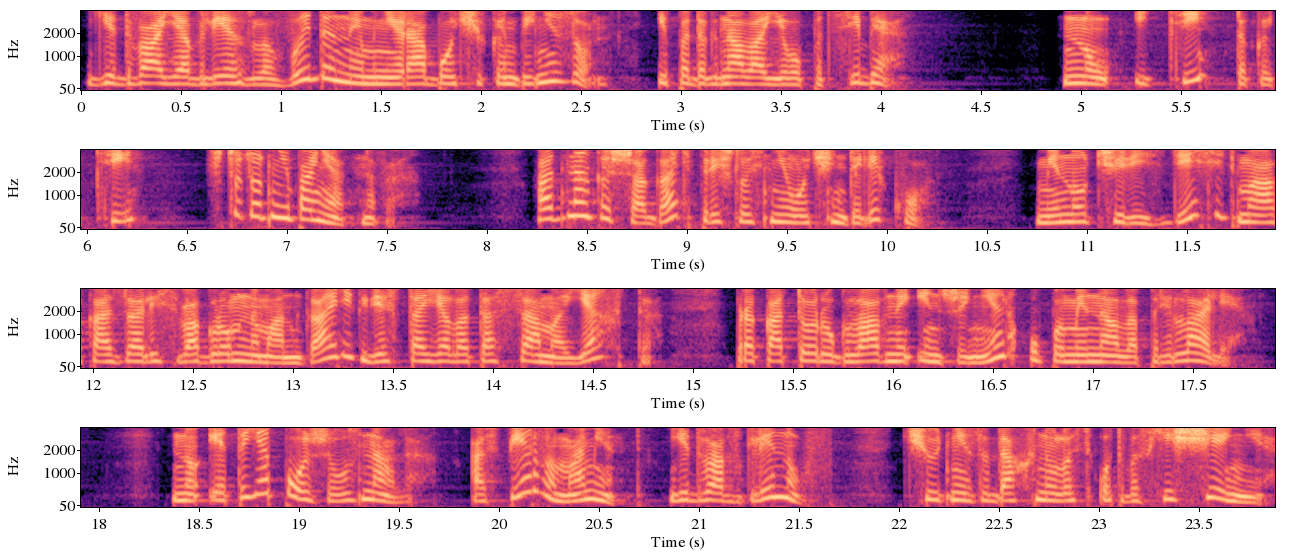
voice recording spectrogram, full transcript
едва я влезла в выданный мне рабочий комбинезон и подогнала его под себя. Ну, идти так идти, что тут непонятного? Однако шагать пришлось не очень далеко — Минут через десять мы оказались в огромном ангаре, где стояла та самая яхта, про которую главный инженер упоминала при Лале. Но это я позже узнала, а в первый момент, едва взглянув, чуть не задохнулась от восхищения.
